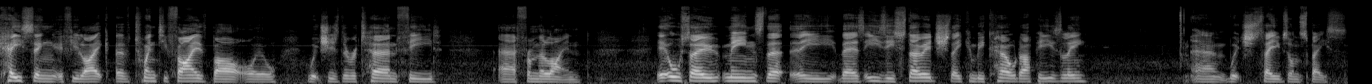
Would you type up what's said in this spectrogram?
casing, if you like, of 25 bar oil, which is the return feed uh, from the line. It also means that the, there's easy stowage; they can be curled up easily, um, which saves on space.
